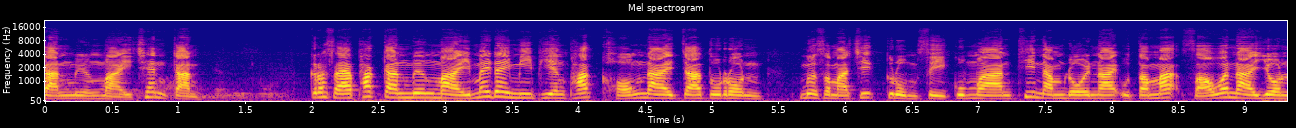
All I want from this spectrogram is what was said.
การเมืองใหม่เช่นกัน กระแสพักการเมืองใหม่ไม่ได้มีเพียงพักของนายจาตุรนเมื่อสมาชิกกลุ่มสี่กุมารที่นำโดยนายอุตตมะสาวนายน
